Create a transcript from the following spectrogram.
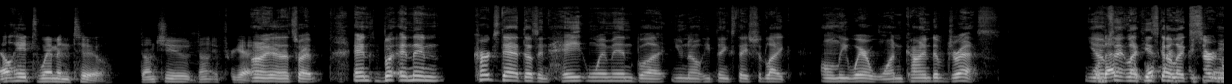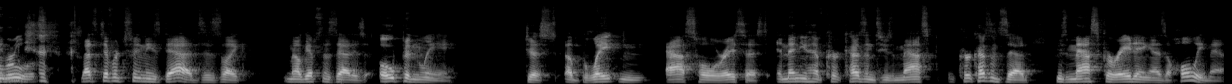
Mel hates women too. Don't you? Don't you forget? Oh yeah, that's right. And but and then Kirk's dad doesn't hate women, but you know he thinks they should like only wear one kind of dress. You Well, know what I'm saying? Like he's got like certain between- rules. That's the difference between these dads. Is like Mel Gibson's dad is openly just a blatant asshole racist, and then you have Kirk Cousins, who's mask Kirk Cousins' dad, who's masquerading as a holy man,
